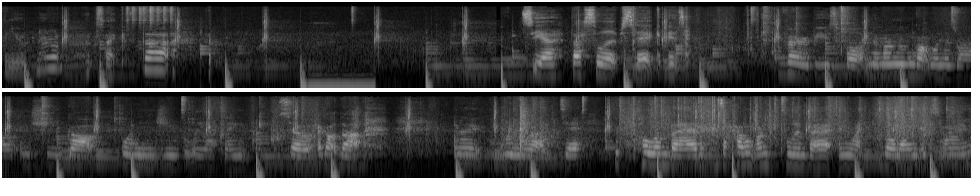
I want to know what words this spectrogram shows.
when you open it up, looks like that. So yeah, that's the lipstick. It's very beautiful and then my mum got one as well and she got one in Jubilee I think so I got that and I really liked it the Pull and Bear because I haven't gone to Pull and Bear in like the longest time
